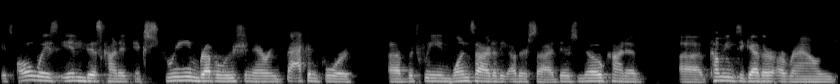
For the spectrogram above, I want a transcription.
It's always in this kind of extreme revolutionary back and forth uh, between one side or the other side. There's no kind of uh, coming together around,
